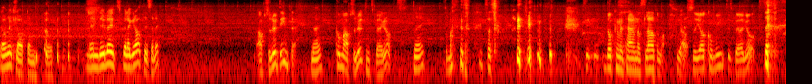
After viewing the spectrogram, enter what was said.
Ja, det är klart de får. Men du lär ju inte spela gratis, eller? Absolut inte. Nej. Kommer absolut inte spela gratis. Nej. Så, man, så, så, det finns dokumentären om Zlatan bara, "Pff, alltså jag kommer inte spela gratis.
